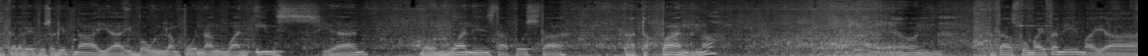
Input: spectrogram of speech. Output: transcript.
Pagkalagay po sa gitna, ay uh, ibaon lang po ng 1 inch. Yan. Baon ng 1 inch, tapos ta tatakpan, no? Ayun. At tapos po maitanim ay uh,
